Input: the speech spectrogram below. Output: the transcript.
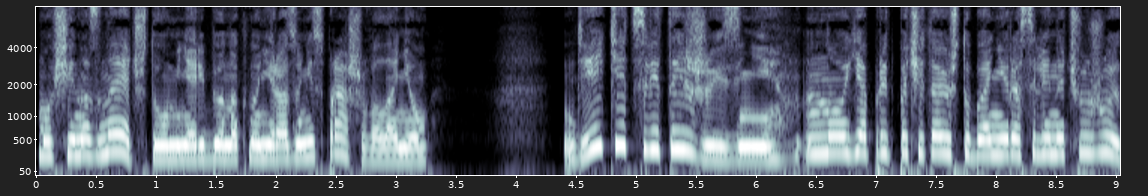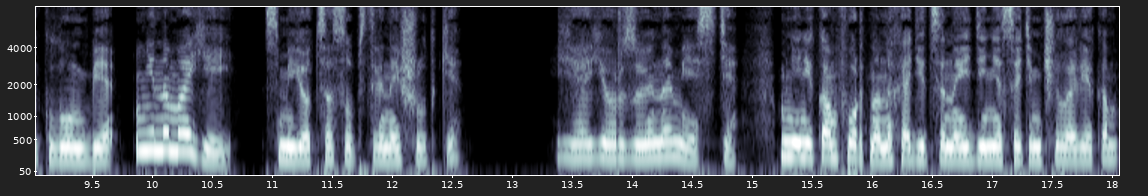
Мужчина знает, что у меня ребенок, но ни разу не спрашивал о нем. Дети — цветы жизни, но я предпочитаю, чтобы они росли на чужой клумбе, не на моей», — смеется собственной шутке. Я ерзаю на месте. Мне некомфортно находиться наедине с этим человеком.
